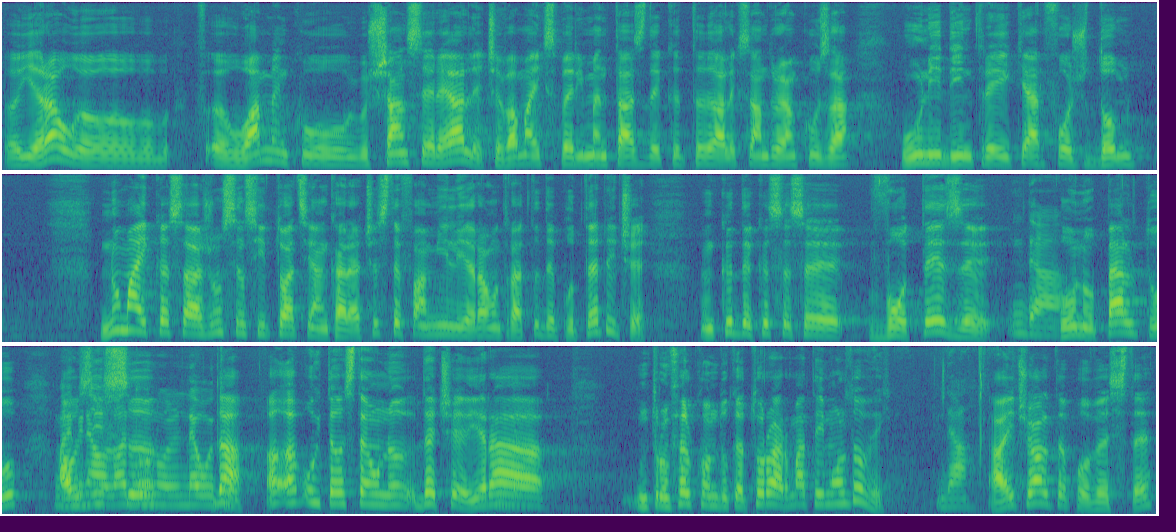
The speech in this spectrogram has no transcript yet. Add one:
Uh, erau uh, uh, oameni cu șanse reale, ceva mai experimentați decât Alexandru Iancuza, unii dintre ei chiar foști domni. Numai că s-a ajuns în situația în care aceste familii erau într-atât de puternice, încât decât să se voteze da. unul pe altul, mai au zis... Au luat unul neutru. Da, a, a, uite, ăsta e un... De ce? Era, da. într-un fel, conducătorul armatei Moldovei. Da. Aici o altă poveste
